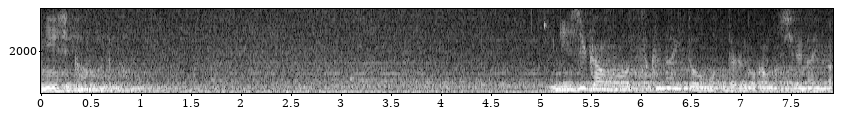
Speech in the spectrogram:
2時間までだ2時間を少ないと思ってるのかもしれないが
